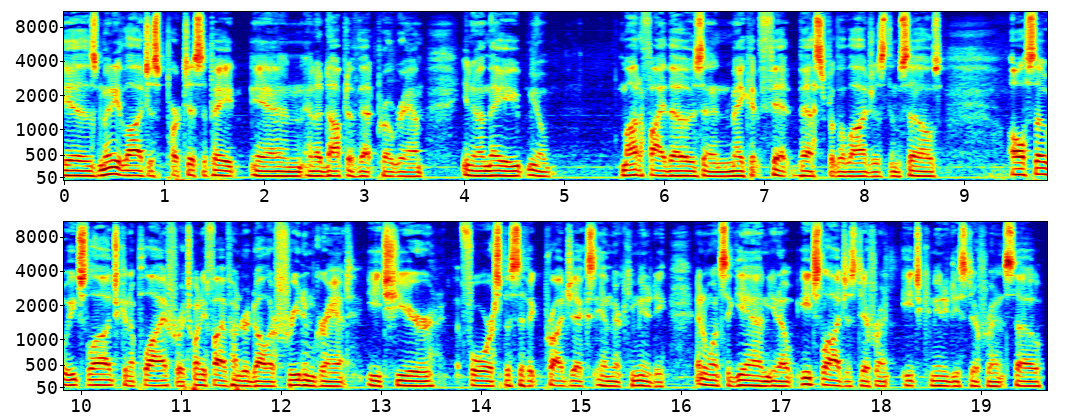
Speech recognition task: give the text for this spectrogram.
is many lodges participate in an adoptive vet program you know and they you know modify those and make it fit best for the lodges themselves also, each lodge can apply for a $2,500 freedom grant each year for specific projects in their community. And once again, you know, each lodge is different, each community is different, so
